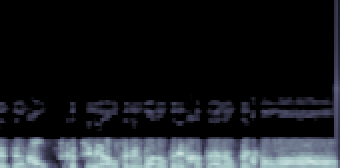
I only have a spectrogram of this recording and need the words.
זה, זה, אנחנו, זה רציני, אני רוצה לבדוק, אני רוצה להתחתן, אני רוצה כבר לא...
